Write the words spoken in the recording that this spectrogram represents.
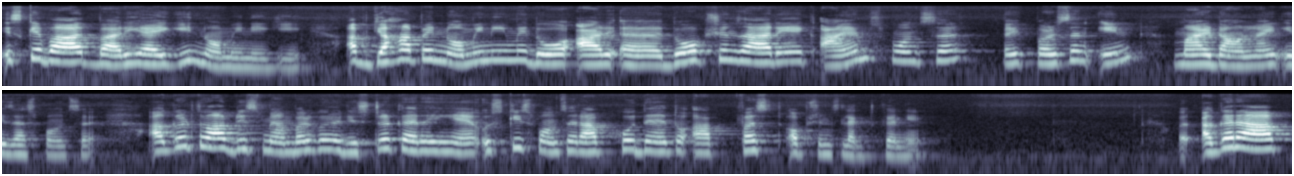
इसके बाद बारी आएगी नॉमिनी की। अब यहाँ पे नॉमिनी में दो आ दो ऑप्शन आ रहे हैं। एक आई एम स्पॉन्सर एक person in my downline is a sponsor अगर तो आप जिस मेंबर को रजिस्टर कर रही हैं उसकी स्पॉन्सर आप खुद हैं तो आप फ़र्स्ट ऑप्शन सेलेक्ट करें। और अगर आप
